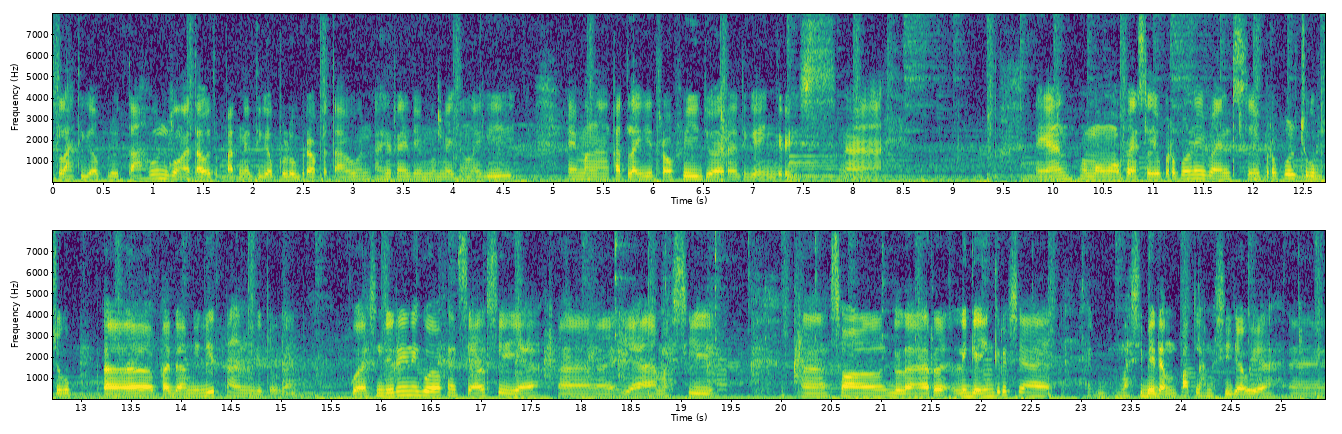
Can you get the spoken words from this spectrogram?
setelah 30 tahun gue nggak tahu tepatnya 30 berapa tahun akhirnya dia memegang lagi eh mengangkat lagi trofi juara Liga Inggris. Nah ya kan? Ngomong-ngomong fans Liverpool nih fans Liverpool cukup-cukup eh, pada militan gitu kan. Gue sendiri nih gue fans Chelsea ya. Eh, ya masih eh, soal gelar Liga Inggris ya masih beda empat lah masih jauh ya. Eh,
